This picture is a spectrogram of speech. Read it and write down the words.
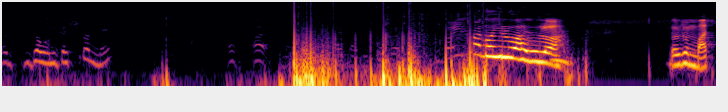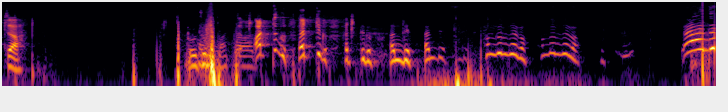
어, 비가 오니까 식었네. 어, 아, 아, 너 일로 와, 일로 와. 너 좀 맞자. 너 좀 맞자. 아 뜨거, 아 뜨거, 아 뜨거. 안 돼, 안 돼. 황금새가, 황금새가. 안돼.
